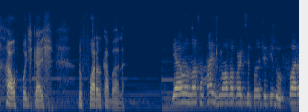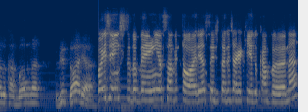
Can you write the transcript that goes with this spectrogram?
ao podcast do Fora do Cabana. E ela, nossa mais nova participante aqui do Fora do Cabana, Vitória. Oi, gente, tudo bem? Eu sou a Vitória, sou editora de HQ do Cabana.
